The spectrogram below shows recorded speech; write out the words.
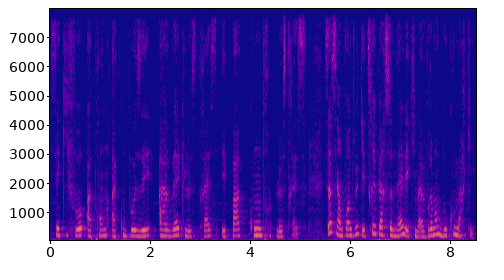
c'est qu'il faut apprendre à composer avec le stress et pas contre le stress. Ça, c'est un point de vue qui est très personnel et qui m'a vraiment beaucoup marqué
